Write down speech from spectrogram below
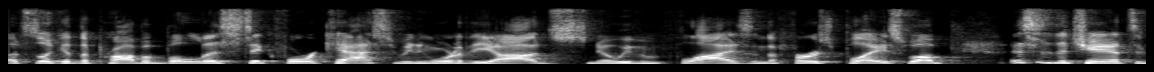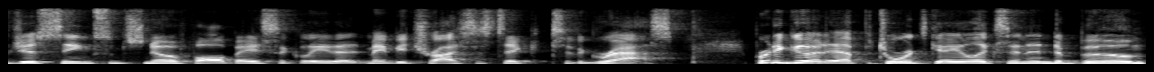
let's look at the probabilistic forecast, meaning what are the odds snow even flies in the first place? Well, this is the chance of just seeing some snowfall, basically, that maybe tries to stick to the grass pretty good up towards Galax and into Boone,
